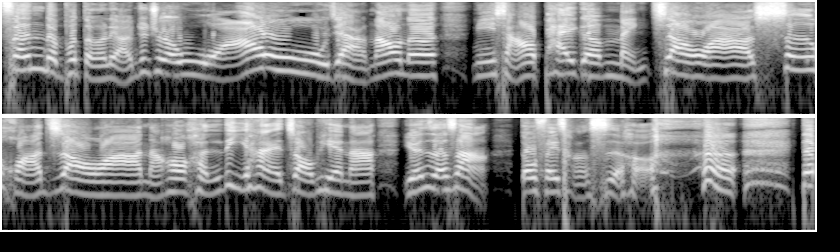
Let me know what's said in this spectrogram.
真的不得了，你就觉得哇哦这样，然后呢，你想要拍一个美照啊、奢华照啊，然后很厉害的照片啊，原则上都非常适合，都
